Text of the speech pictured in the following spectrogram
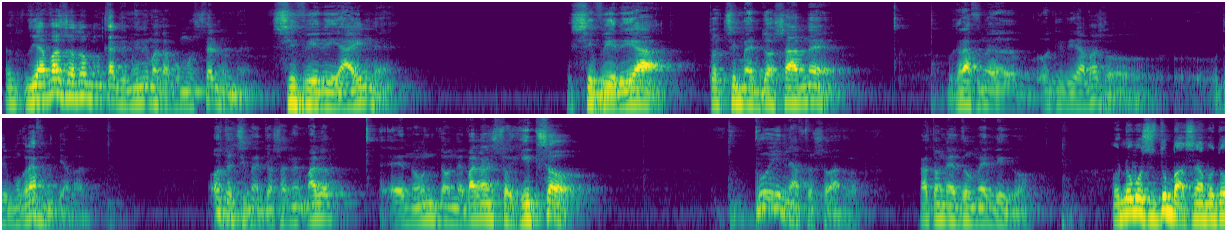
διαβάζω εδώ μου κάτι μηνύματα που μου στέλνουνε. Σιβηρία είναι. Σιβηρία. Το τσιμεντώσανε. Γράφουνε ε, ότι διαβάζω. Ότι μου γράφουν ότι διαβάζω. Όχι το τσιμεντώσανε. Μάλλον ε, εννοούν τον εβάλανε στο γύψο. Πού είναι αυτός ο άνθρωπος; Να τον δούμε λίγο. Ο νόμος της Τούμπας από το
